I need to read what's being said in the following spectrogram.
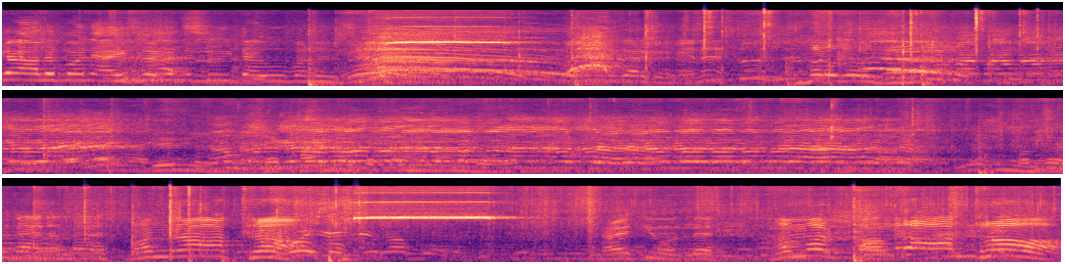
कालो पनि आइसक्यो त्यो दुइटा ऊ पनि पन्ध्र अठार। नम्बर पन्ध्र अठार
